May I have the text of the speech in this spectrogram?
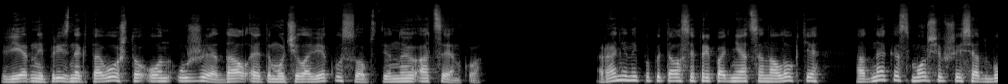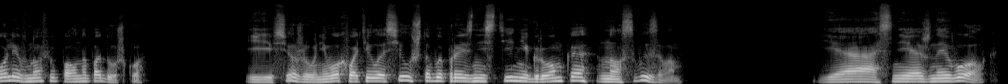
Верный признак того, что он уже дал этому человеку собственную оценку. Раненый попытался приподняться на локте, однако, сморщившись от боли, вновь упал на подушку. И все же у него хватило сил, чтобы произнести негромко, но с вызовом. «Я снежный волк,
